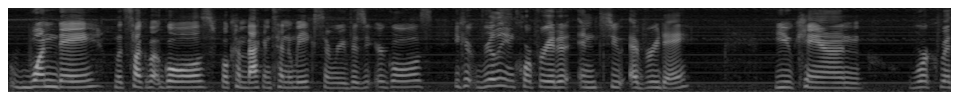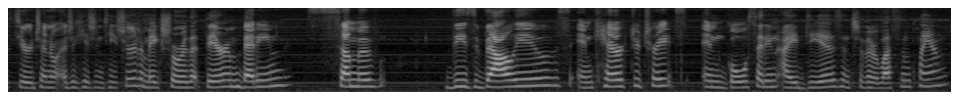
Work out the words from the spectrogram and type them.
one day, let's talk about goals, we'll come back in 10 weeks and revisit your goals you could really incorporate it into every day. You can work with your general education teacher to make sure that they're embedding some of these values and character traits and goal setting ideas into their lesson plans.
